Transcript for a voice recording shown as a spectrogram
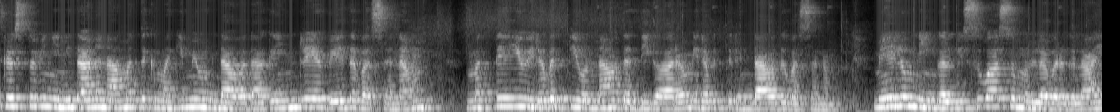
கிறிஸ்துவின் இனிதான நாமத்துக்கு மகிமை உண்டாவதாக இன்றைய வேத வசனம் மத்தேயு இருபத்தி ஒன்றாவது அதிகாரம் இருபத்தி ரெண்டாவது வசனம். மேலும் நீங்கள் விசுவாசம் உள்ளவர்களாய்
